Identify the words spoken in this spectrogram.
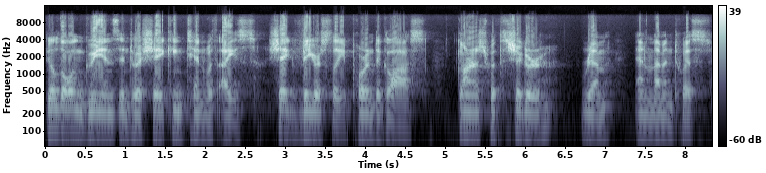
Build all ingredients into a shaking tin with ice. Shake vigorously, pour into glass. Garnish with sugar rim and lemon twist.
